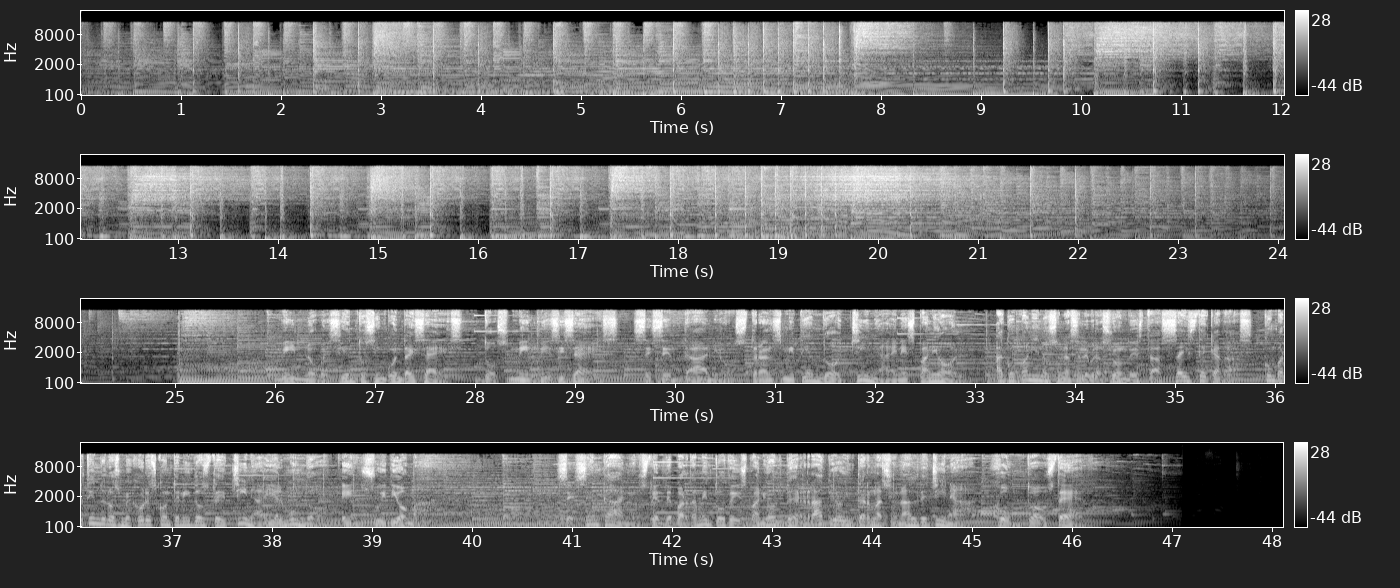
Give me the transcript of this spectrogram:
...1956-2016... ...60 años transmitiendo China en español... Acompáñenos en la celebración de estas seis décadas... ...compartiendo los mejores contenidos de China y el mundo... ...en su idioma... 60 años del Departamento de Español de Radio Internacional de China... ...junto a usted...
